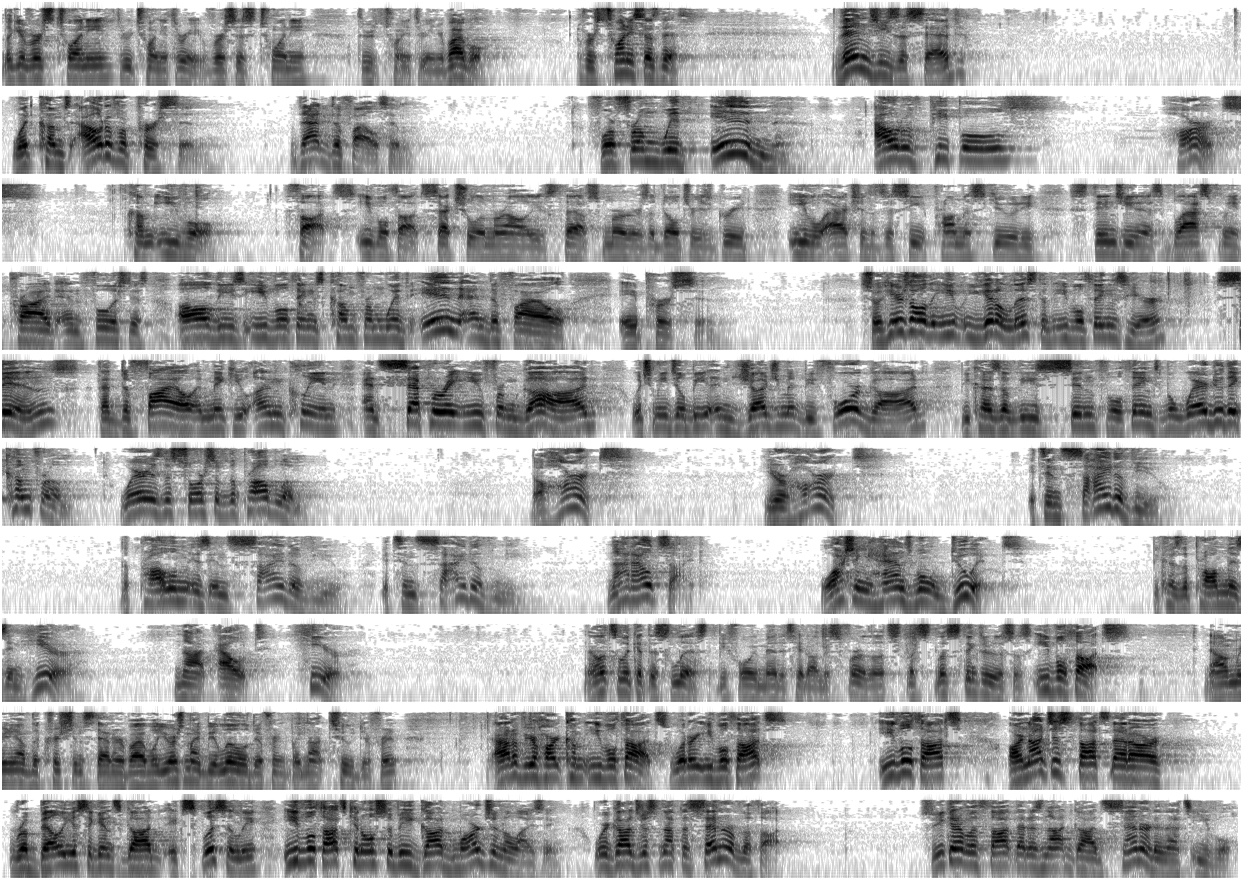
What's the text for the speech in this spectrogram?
Look at verse 20 through 23. Verses 20 through 23 in your Bible. Verse 20 says this Then Jesus said, What comes out of a person, that defiles him. For from within, out of people's hearts come evil thoughts, evil thoughts, sexual immoralities, thefts, murders, adulteries, greed, evil actions, deceit, promiscuity, stinginess, blasphemy, pride, and foolishness. All these evil things come from within and defile a person. So here's all the evil. You get a list of evil things here sins that defile and make you unclean and separate you from God, which means you'll be in judgment before God because of these sinful things. But where do they come from? Where is the source of the problem? The heart. Your heart. It's inside of you. The problem is inside of you. It's inside of me, not outside. Washing hands won't do it because the problem is in here not out here. Now let's look at this list before we meditate on this further. Let's, let's, let's think through this list. Evil thoughts. Now I'm reading out of the Christian Standard Bible. Yours might be a little different, but not too different. Out of your heart come evil thoughts. What are evil thoughts? Evil thoughts are not just thoughts that are rebellious against God explicitly. Evil thoughts can also be God marginalizing, where God's just not the center of the thought. So you can have a thought that is not God centered and that's evil,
